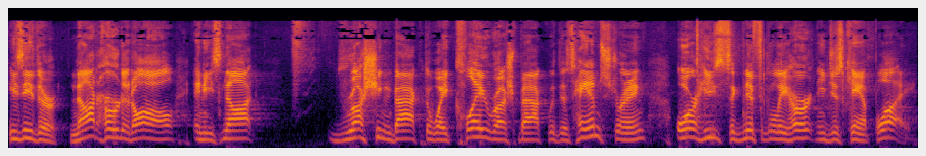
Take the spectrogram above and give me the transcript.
He's either not hurt at all and he's not rushing back the way Klay rushed back with his hamstring, or he's significantly hurt and he just can't play.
